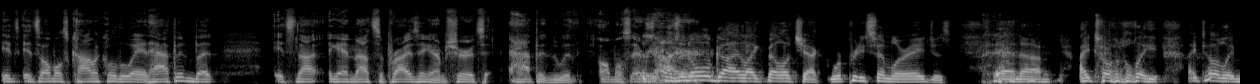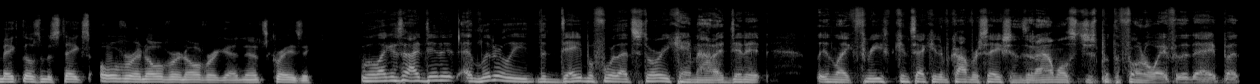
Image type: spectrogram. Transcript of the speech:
it's it's almost comical the way it happened, but it's not again not surprising. I'm sure it's happened with almost every. As, as an old guy like Belichick, we're pretty similar ages, and uh, I totally, I totally make those mistakes over and over and over again. It's crazy. Well, like I said, I did it uh, literally the day before that story came out. I did it in like three consecutive conversations, and I almost just put the phone away for the day. But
